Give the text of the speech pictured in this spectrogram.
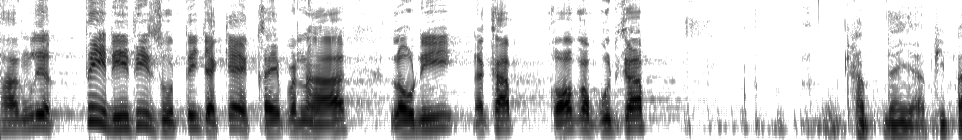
ทางเลือกที่ดีที่สุดที่จะแก้ไขปัญหาเหล่านี้นะครับ ขอขอบคุณครับ ครับได้อภิปราย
